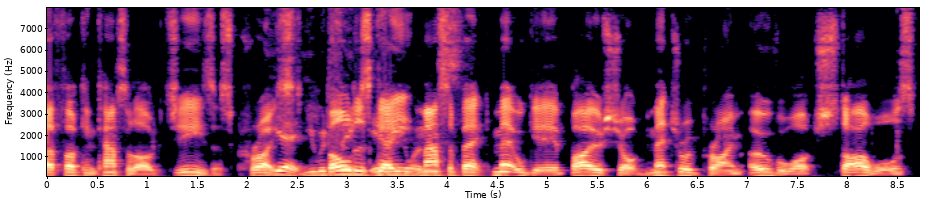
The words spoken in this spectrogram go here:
her fucking catalogue. Jesus Christ. Yeah, you would Baldur's think Gate, anyone's- Mass Effect, Metal Gear, Bioshock, mm. Metroid Prime, Overwatch, Star Wars.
